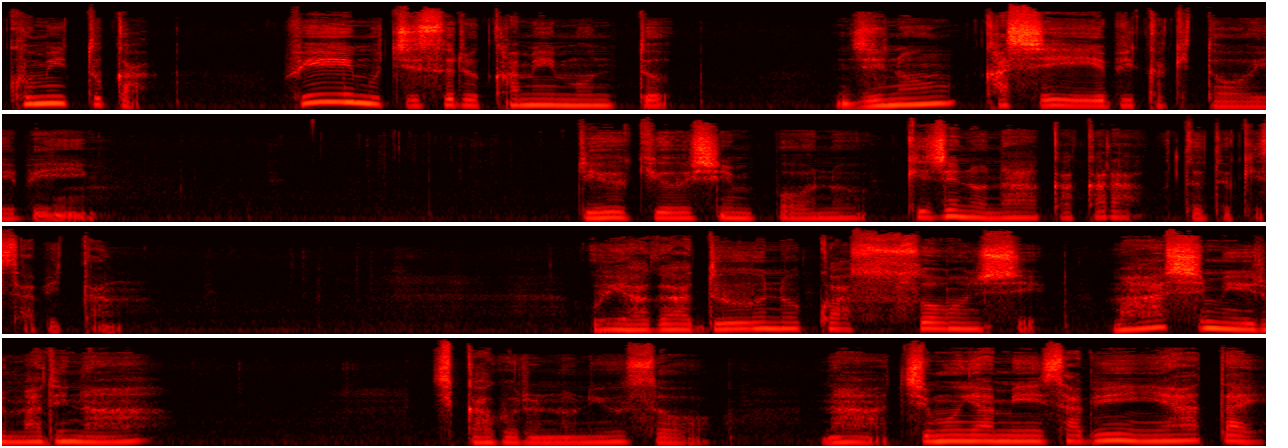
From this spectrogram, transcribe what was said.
組とかフィームチする紙むんとじぬんかし指かきといびん琉球新報の記事の中からうつづきさびたん。うやがドゥーヌクワッソンしまーしみるまでな。近ぐるのニュースをなあちむやみさびんやたい。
